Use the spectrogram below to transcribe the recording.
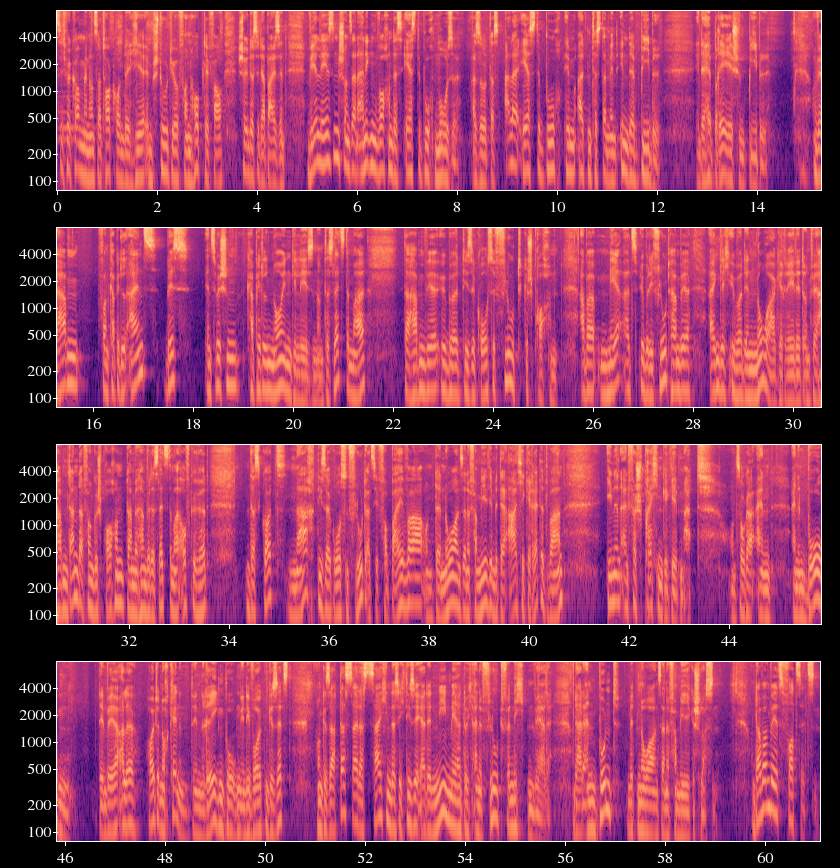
Herzlich willkommen in unserer Talkrunde hier im Studio von Hope TV. Schön, dass Sie dabei sind. Wir lesen schon seit einigen Wochen das erste Buch Mose, also das allererste Buch im Alten Testament in der Bibel, in der hebräischen Bibel. Und wir haben von Kapitel 1 bis inzwischen Kapitel 9 gelesen. Und das letzte Mal da haben wir über diese große Flut gesprochen. Aber mehr als über die Flut haben wir eigentlich über den Noah geredet. Und wir haben dann davon gesprochen, damit haben wir das letzte Mal aufgehört, dass Gott nach dieser großen Flut, als sie vorbei war und der Noah und seine Familie mit der Arche gerettet waren, ihnen ein Versprechen gegeben hat und sogar ein, einen Bogen, den wir ja alle heute noch kennen, den Regenbogen in die Wolken gesetzt und gesagt, das sei das Zeichen, dass ich diese Erde nie mehr durch eine Flut vernichten werde. Und er hat einen Bund mit Noah und seiner Familie geschlossen. Und da wollen wir jetzt fortsetzen.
